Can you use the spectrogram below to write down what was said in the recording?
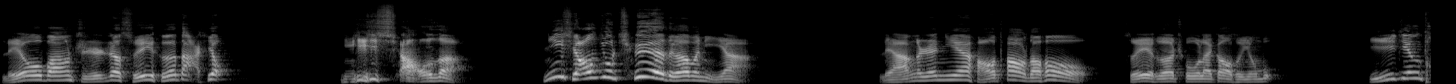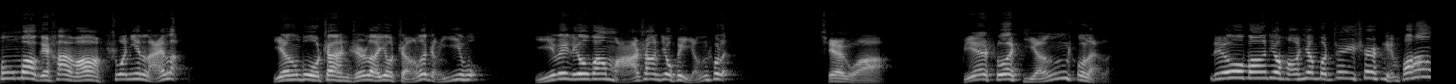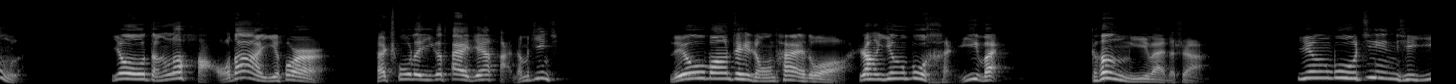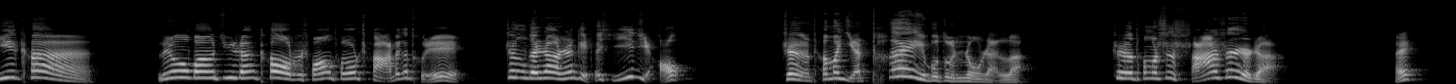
刘邦指着随和大笑：“你小子，你小子就缺德吧你呀！”两个人捏好套套后，随和出来告诉英布，已经通报给汉王，说您来了。英布站直了，又整了整衣服，以为刘邦马上就会迎出来。结果，别说迎出来了，刘邦就好像把这事儿给忘了。又等了好大一会儿，才出来一个太监喊他们进去。刘邦这种态度让英布很意外，更意外的是，英布进去一看，刘邦居然靠着床头叉着个腿，正在让人给他洗脚。这他妈也太不尊重人了！这他妈是啥事儿？这，哎，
